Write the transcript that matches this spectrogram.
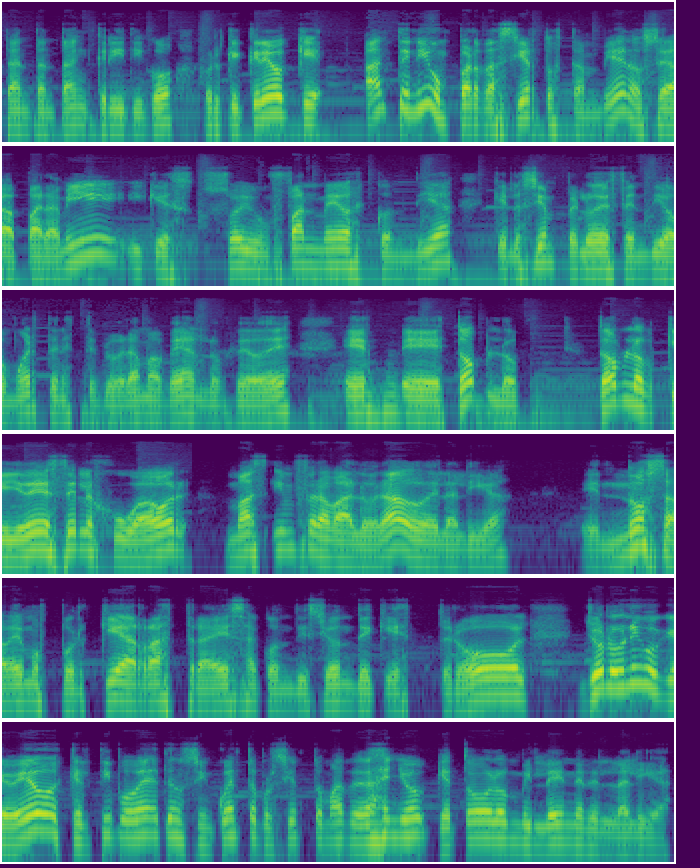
tan, tan, tan crítico, porque creo que han tenido un par de aciertos también, o sea, para mí, y que soy un fan medio escondida, que lo, siempre lo he defendido a muerte en este programa, vean los VOD, es eh, Toplop. Toplop, que debe ser el jugador más infravalorado de la liga, eh, no sabemos por qué arrastra esa condición de que es troll. Yo lo único que veo es que el tipo mete un 50% más de daño que todos los midlaners en la liga.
